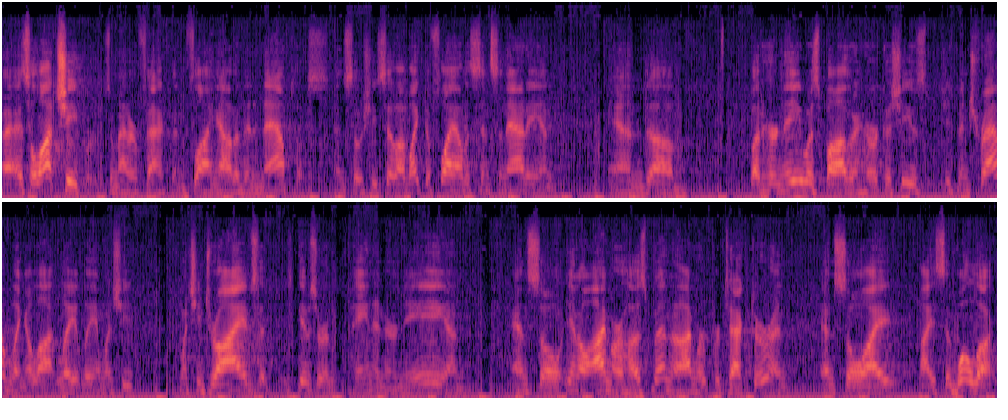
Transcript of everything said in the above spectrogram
Uh, it's a lot cheaper, as a matter of fact, than flying out of Indianapolis. And so she said, I'd like to fly out of Cincinnati. And, and, um, but her knee was bothering her because she's, she's been traveling a lot lately. And when she, when she drives, it gives her a pain in her knee. And, and so, you know, I'm her husband and I'm her protector. And, and so I, I said, well, look,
